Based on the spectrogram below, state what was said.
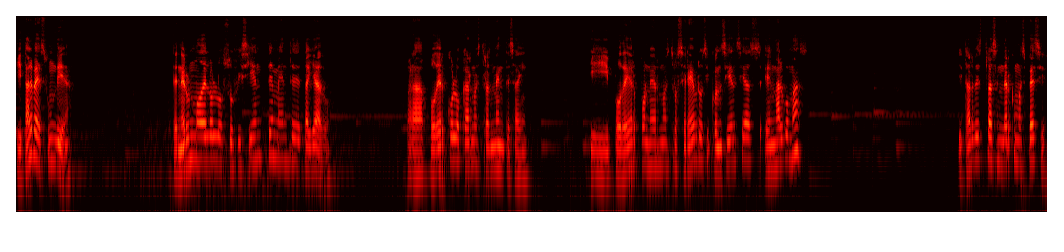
Y tal vez un día tener un modelo lo suficientemente detallado para poder colocar nuestras mentes ahí y poder poner nuestros cerebros y conciencias en algo más. Y tal vez trascender como especie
